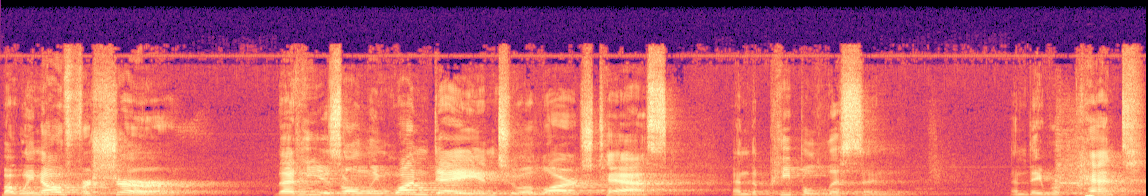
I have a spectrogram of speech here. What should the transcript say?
But we know for sure that he is only one day into a large task, and the people listen and they repent.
